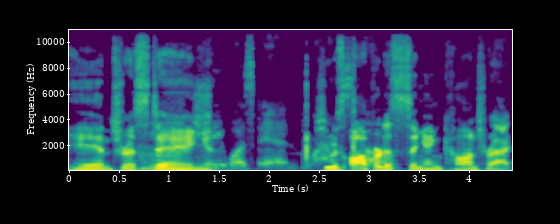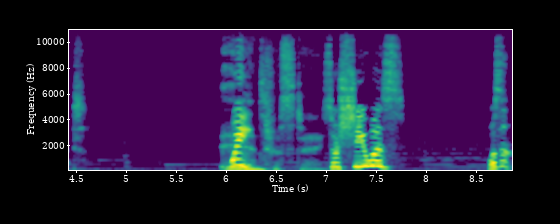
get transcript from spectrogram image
Interesting. She was in. She was offered a singing contract. Wait. Interesting. So she was. Wasn't.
